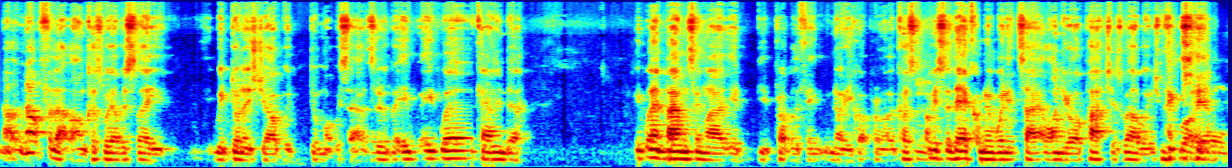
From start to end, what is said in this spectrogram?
not not for that long because we obviously we'd done his job, we'd done what we set out to do, but it, it were kind of. It weren't bouncing like you'd, you'd probably think, no, you got promoted because mm. obviously they're coming and winning title on your patch as well, which makes Well, it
